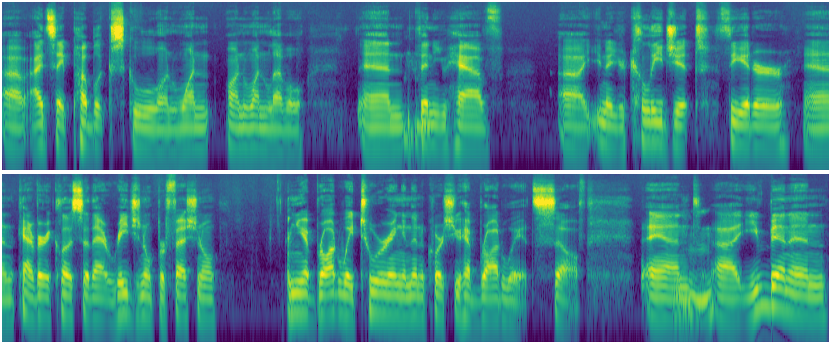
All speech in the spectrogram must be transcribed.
uh, I'd say public school on one on one level, and mm-hmm. then you have uh, you know your collegiate theater and kind of very close to that regional professional and you have Broadway touring, and then of course you have Broadway itself. And mm-hmm. uh, you've been in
